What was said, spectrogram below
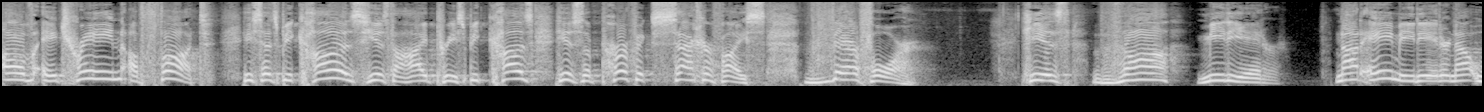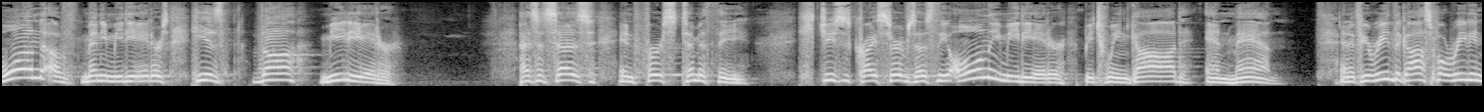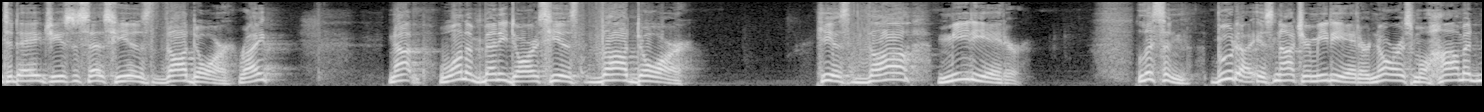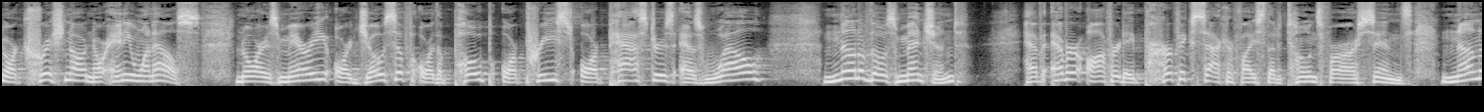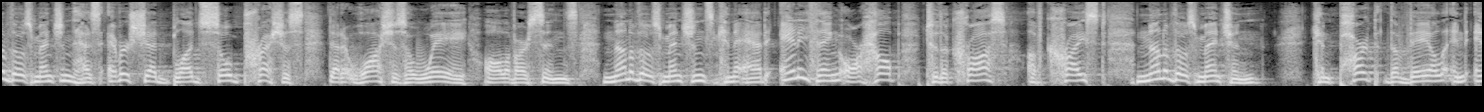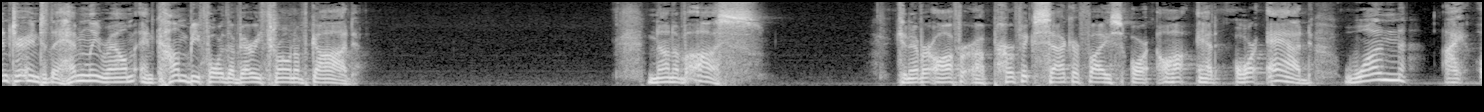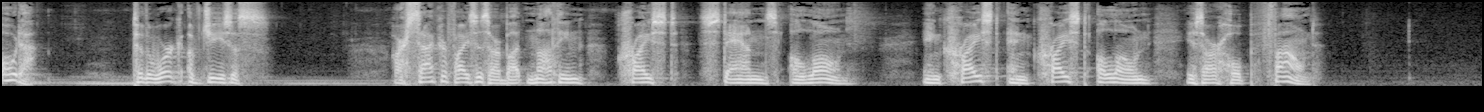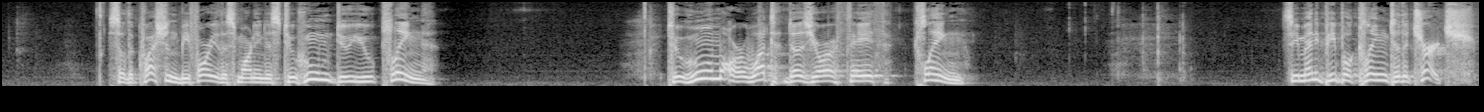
of a train of thought. He says, because he is the high priest, because he is the perfect sacrifice, therefore, he is the mediator. Not a mediator, not one of many mediators. He is the mediator. As it says in 1 Timothy, Jesus Christ serves as the only mediator between God and man. And if you read the gospel reading today, Jesus says he is the door, right? Not one of many doors, he is the door. He is the mediator. Listen, Buddha is not your mediator, nor is Muhammad, nor Krishna, nor anyone else, nor is Mary or Joseph or the Pope or priest or pastors as well. None of those mentioned have ever offered a perfect sacrifice that atones for our sins. None of those mentioned has ever shed blood so precious that it washes away all of our sins. None of those mentions can add anything or help to the cross of Christ. None of those mentioned can part the veil and enter into the heavenly realm and come before the very throne of God. None of us can ever offer a perfect sacrifice or add, or add one iota to the work of Jesus. Our sacrifices are but nothing. Christ stands alone. In Christ and Christ alone is our hope found. So the question before you this morning is to whom do you cling? To whom or what does your faith cling. See, many people cling to the church.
